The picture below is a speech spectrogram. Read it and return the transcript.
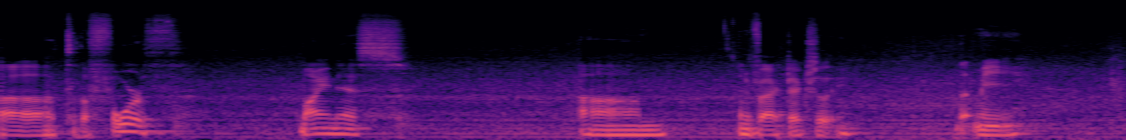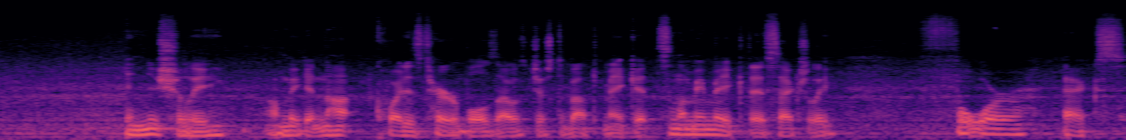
uh, to the fourth minus um, in fact, actually, let me initially, I'll make it not quite as terrible as I was just about to make it. So let me make this actually 4x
